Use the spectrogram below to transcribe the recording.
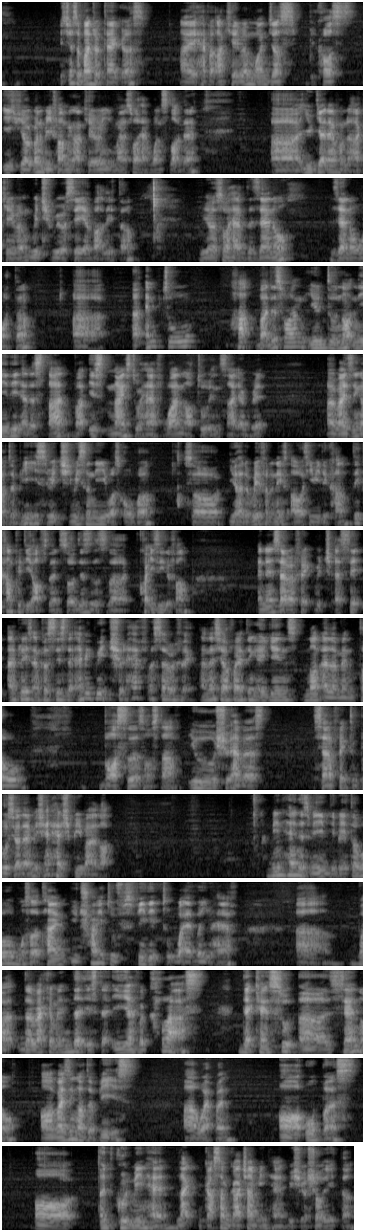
it's just a bunch of daggers. I have an Arcarium one just because if you're going to be farming Arcarium, you might as well have one slot there. Uh, you get them from the Arcarium, which we will say about later. We also have the Xeno, Xeno Water, uh, a M2 hub, but this one you do not need it at the start, but it's nice to have one or two inside your grid. uh, Rising of the Beast, which recently was over. So you had to wait for the next ROTB to come. They come pretty often, so this is uh, quite easy to farm. And then Seraphic, which as said, I place emphasis that every grid should have a Seraphic. Unless you're fighting against non-elemental bosses or stuff, you should have a Seraphic to boost your damage and HP by a lot. Main hand is really debatable. Most of the time, you try to feed it to whatever you have. Um, but the recommended is that you have a class that can suit a Xeno or Rising of the Beast uh, weapon or Opus or a good main hand like some gacha main hand which you'll show later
